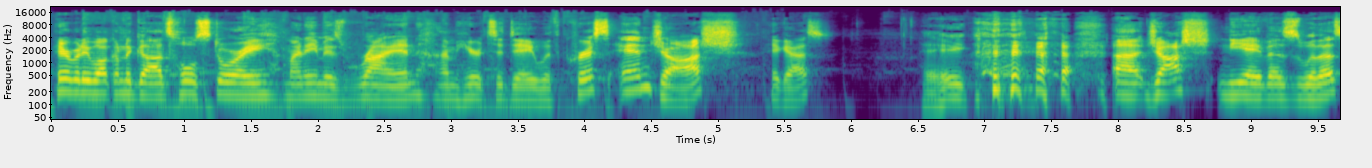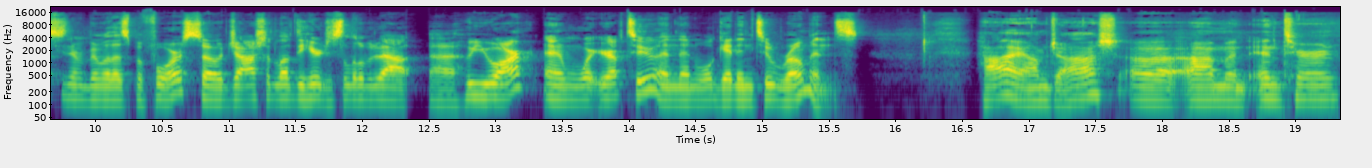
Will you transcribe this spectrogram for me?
Hey, everybody, welcome to God's Whole Story. My name is Ryan. I'm here today with Chris and Josh. Hey, guys. Hey, Uh, Josh Nieves is with us. He's never been with us before. So, Josh, I'd love to hear just a little bit about uh, who you are and what you're up to, and then we'll get into Romans. Hi, I'm Josh. Uh, I'm an intern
